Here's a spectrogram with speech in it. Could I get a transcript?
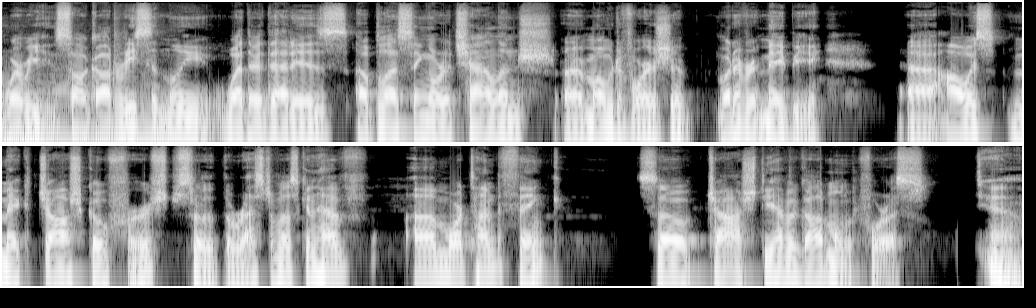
where we saw God recently, whether that is a blessing or a challenge or a moment of worship, whatever it may be. Uh, I always make Josh go first so that the rest of us can have uh, more time to think. So, Josh, do you have a God moment for us? Yeah,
